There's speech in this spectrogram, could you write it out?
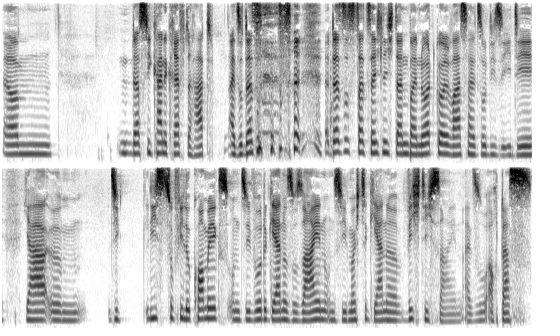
ähm, dass sie keine Kräfte hat. Also das ist, das ist tatsächlich dann bei Nerdgirl war es halt so diese Idee, ja, ähm, sie liest zu viele Comics und sie würde gerne so sein und sie möchte gerne wichtig sein. Also auch das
